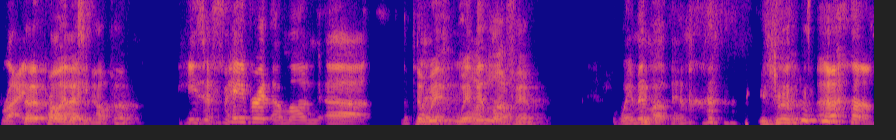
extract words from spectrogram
right. That probably doesn't uh, help him. He's a favorite among uh, the, the women love him. Women love him. um,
